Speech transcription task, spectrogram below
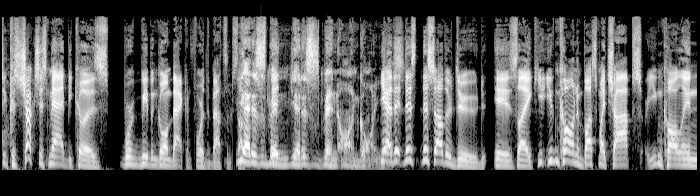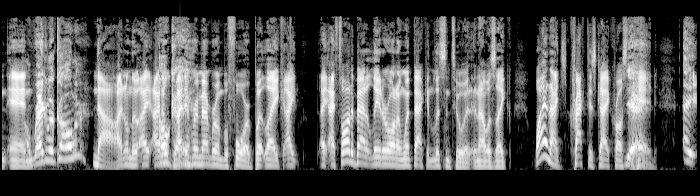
Because Chuck's just mad because we're, we've been going back and forth about some stuff. Yeah, this has been. yeah, this has been ongoing. Yeah, yes. th- this this other dude is like you, you can call in and bust my chops, or you can call in a and regular caller. no, I don't know. I, I don't. I didn't remember him before, but like I, I, I thought about it later on. I went back and listened to it, and I was like, why didn't I crack this guy across Yeah. the head? Hey,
